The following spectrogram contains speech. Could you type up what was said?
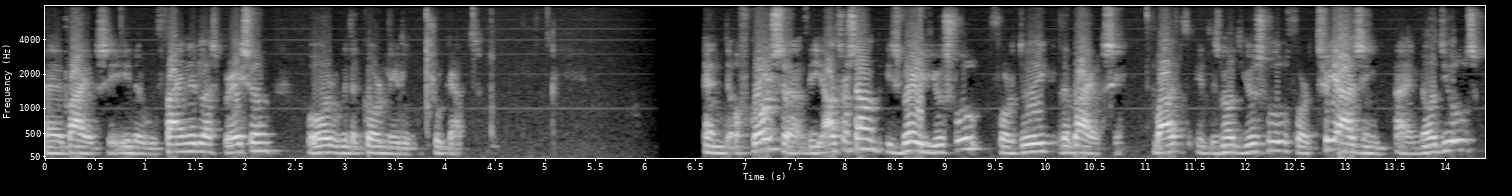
biopsy, either with fine needle aspiration or with a core needle Tru-Cut. And of course, uh, the ultrasound is very useful for doing the biopsy, but it is not useful for triaging uh, nodules,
